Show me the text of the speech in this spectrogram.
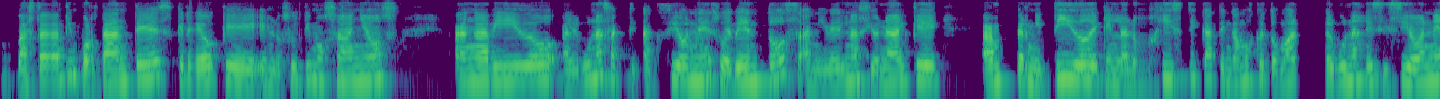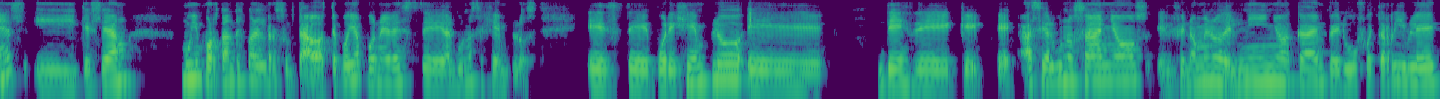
bastante importantes. Creo que en los últimos años han habido algunas acciones o eventos a nivel nacional que han permitido de que en la logística tengamos que tomar algunas decisiones y que sean muy importantes para el resultado. Te voy a poner este, algunos ejemplos. Este, por ejemplo, eh, desde que eh, hace algunos años el fenómeno del niño acá en Perú fue terrible,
